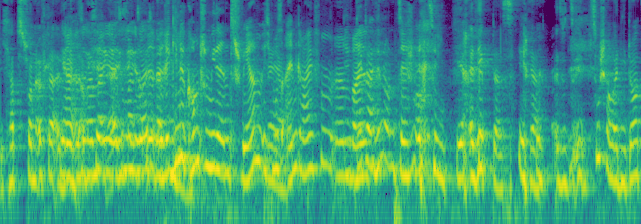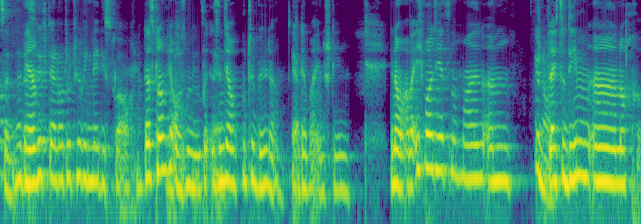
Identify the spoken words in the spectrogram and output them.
Ich habe es schon öfter erwähnt, ja, also, man, ja, also man sollte Regine hingehen. kommt schon wieder ins Schwärmen. Ich ja, muss eingreifen. Ähm, Ge weil geht da hin und schaut zu. Erlebt das. Also Zuschauer, die dort sind. Ne? Das hilft der Lotto Thüringen Ladies Tour auch. Ne? Das glaube ich auch. Es sind ja auch gute Bilder, die dabei entstehen. Genau, aber ich wollte jetzt nochmal ähm, genau. vielleicht zu dem äh, noch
